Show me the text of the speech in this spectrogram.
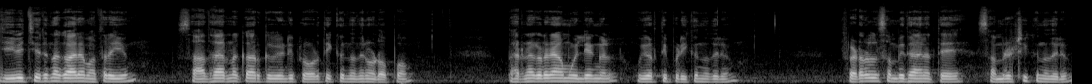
ജീവിച്ചിരുന്ന കാലം അത്രയും സാധാരണക്കാർക്ക് വേണ്ടി പ്രവർത്തിക്കുന്നതിനോടൊപ്പം ഭരണഘടനാ മൂല്യങ്ങൾ ഉയർത്തിപ്പിടിക്കുന്നതിലും ഫെഡറൽ സംവിധാനത്തെ സംരക്ഷിക്കുന്നതിലും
